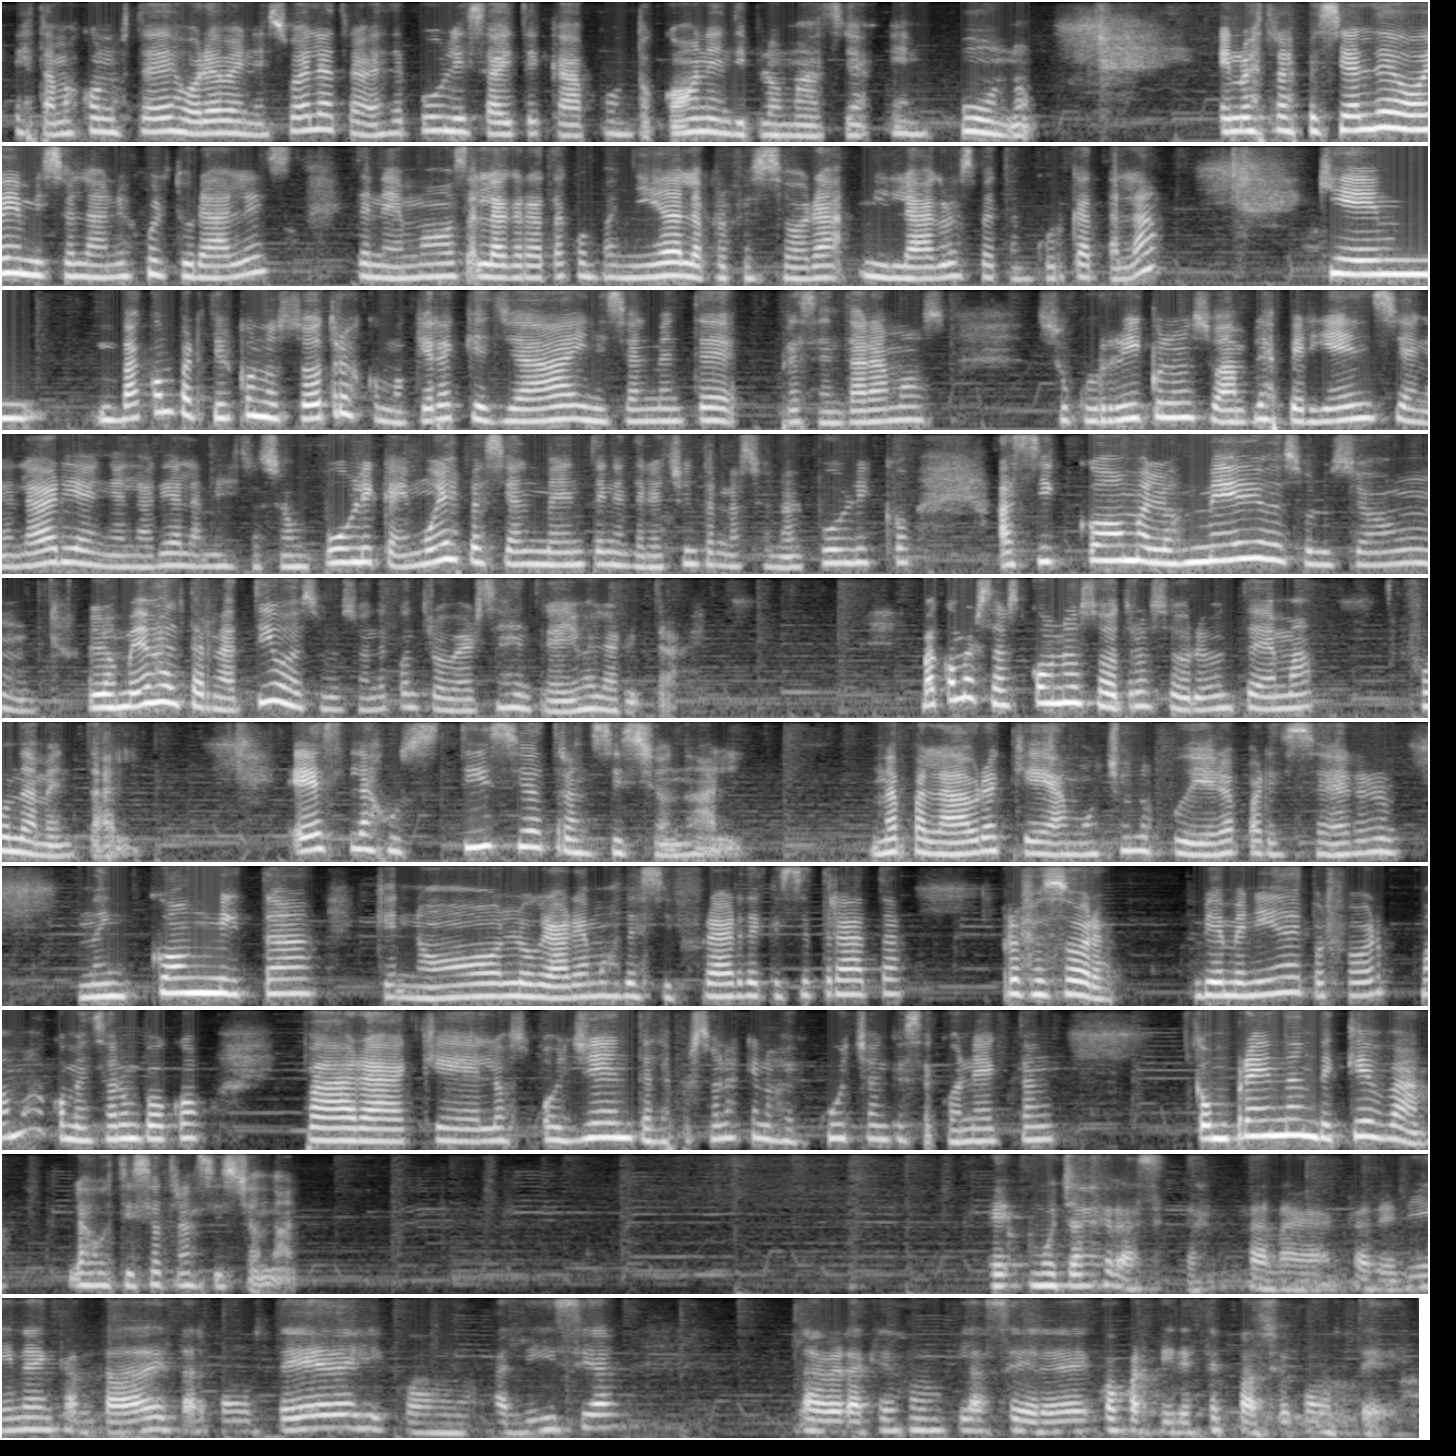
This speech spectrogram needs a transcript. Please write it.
Estamos con ustedes hora Venezuela a través de publicitec.com en Diplomacia en Uno. En nuestra especial de hoy en Misceláneos Culturales tenemos la grata compañía de la profesora Milagros Betancourt Catalá, quien va a compartir con nosotros, como quiera que ya inicialmente presentáramos su currículum, su amplia experiencia en el área, en el área de la administración pública y muy especialmente en el derecho internacional público, así como en los medios de solución, los medios alternativos de solución de controversias, entre ellos el arbitraje. Va a conversar con nosotros sobre un tema fundamental. Es la justicia transicional, una palabra que a muchos nos pudiera parecer una incógnita, que no lograremos descifrar de qué se trata. Profesora, bienvenida y por favor vamos a comenzar un poco para que los oyentes, las personas que nos escuchan, que se conectan, comprendan de qué va la justicia transicional. Eh, muchas gracias, Ana Carolina. Encantada de estar con ustedes y con Alicia. La verdad que es un placer eh, compartir este espacio con ustedes.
